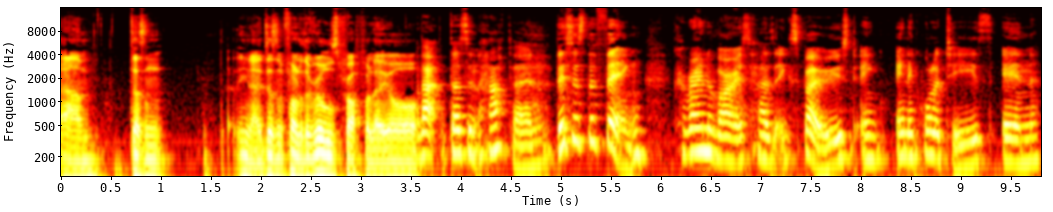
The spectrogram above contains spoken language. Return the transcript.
um, doesn't you know doesn't follow the rules properly or that doesn't happen. This is the thing. Coronavirus has exposed in- inequalities in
